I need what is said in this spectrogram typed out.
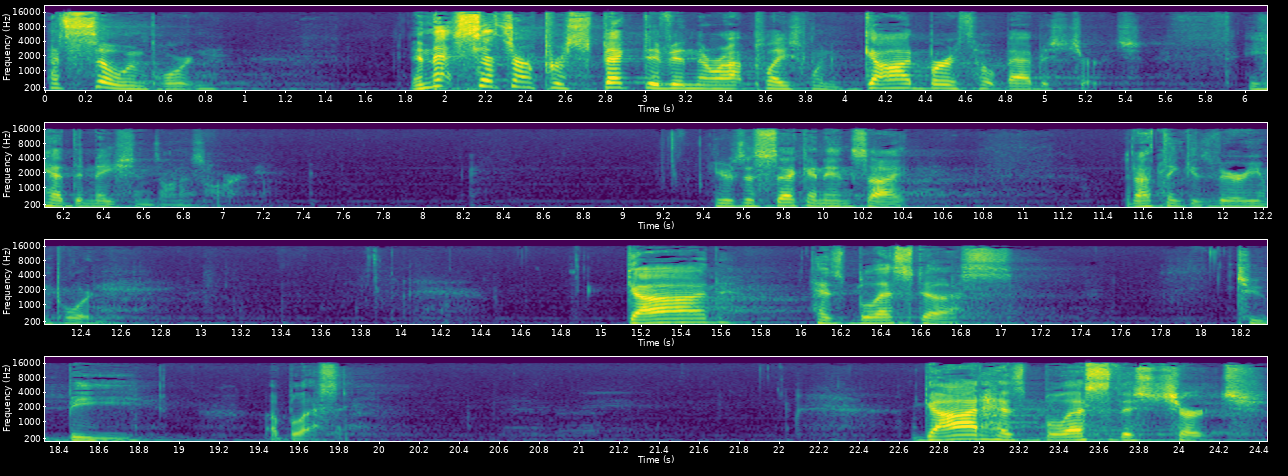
That's so important. And that sets our perspective in the right place when God birthed Hope Baptist Church. He had the nations on his heart. Here's a second insight that I think is very important God has blessed us to be a blessing. God has blessed this church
